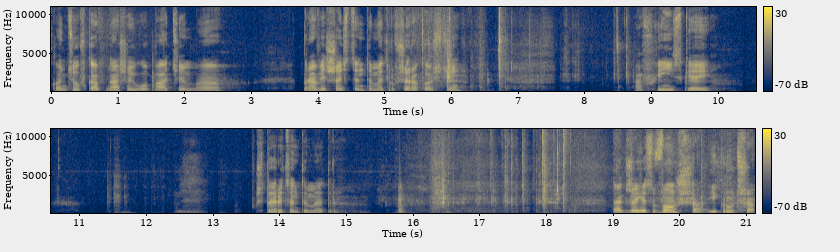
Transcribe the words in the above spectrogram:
Końcówka w naszej łopacie ma prawie 6 cm szerokości, a w chińskiej 4 cm. Także jest wąższa i krótsza.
